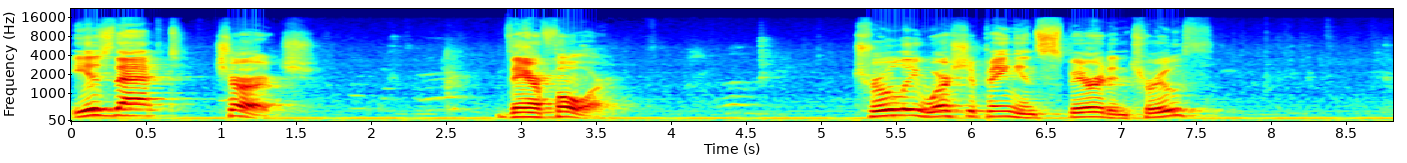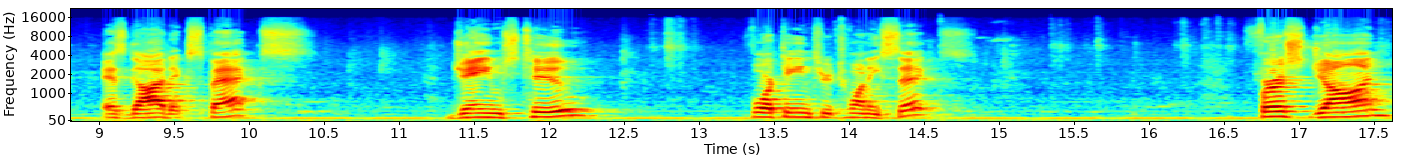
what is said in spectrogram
is that church, therefore, truly worshiping in spirit and truth as God expects? James 2 14 through 26. 1 John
